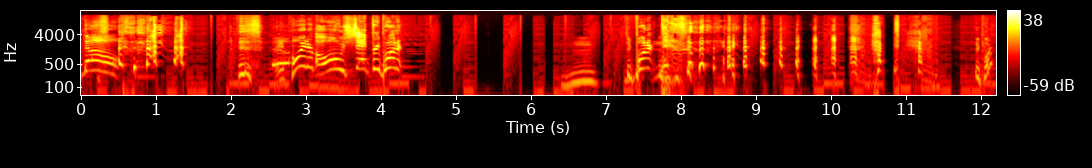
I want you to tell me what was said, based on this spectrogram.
no. Three-pointer. Oh shit! Three pointer! Three pointer! Three pointer?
